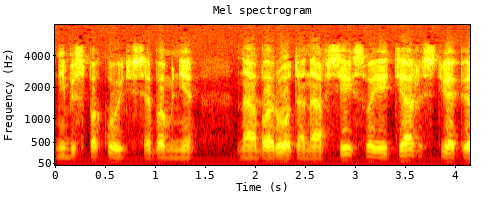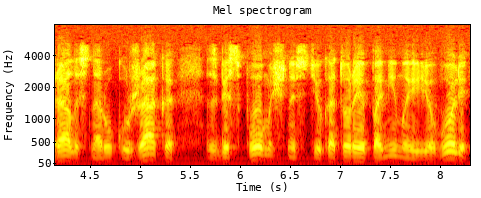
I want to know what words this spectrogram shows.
«не беспокойтесь обо мне». Наоборот, она всей своей тяжестью опиралась на руку Жака с беспомощностью, которая, помимо ее воли,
